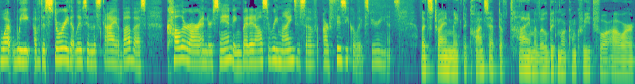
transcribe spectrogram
what we of the story that lives in the sky above us color our understanding, but it also reminds us of our physical experience. Let's try and make the concept of time a little bit more concrete for our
